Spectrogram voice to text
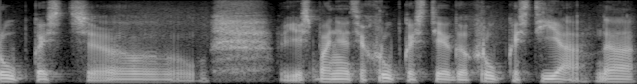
хрупкость. Э, есть понятие хрупкость эго, хрупкость я. Да?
